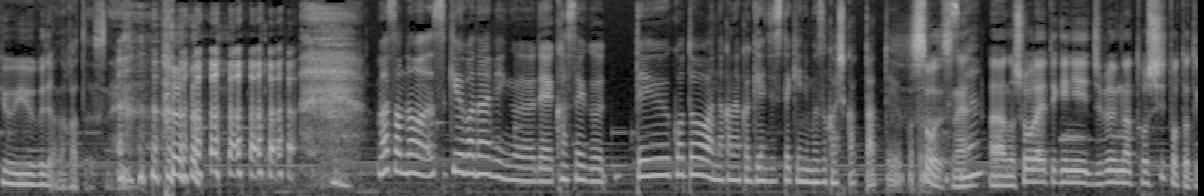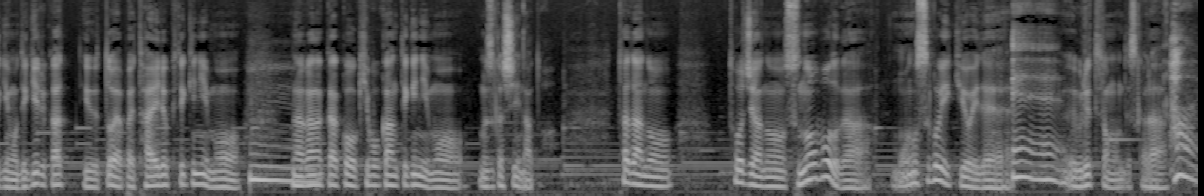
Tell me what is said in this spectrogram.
級遊具ではなかったですね まあそのスキューバダイビングで稼ぐっていうことはなかなか現実的に難しかったっていうことそうんですね。あの将来的に自分が年取った時もできるかっていうとやっぱり体力的にもうん。なかなかこう規模感的にも難しいなと。ただあの当時あのスノーボードがものすごい勢いでええええ。売れてたもんですからはい。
